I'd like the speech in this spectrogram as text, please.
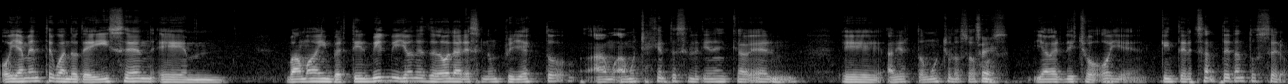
Obviamente cuando te dicen em, vamos a invertir mil millones de dólares en un proyecto, a, mucha gente se le tienen que haber eh, abierto mucho los ojos y haber dicho, oye, qué interesante tanto cero.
